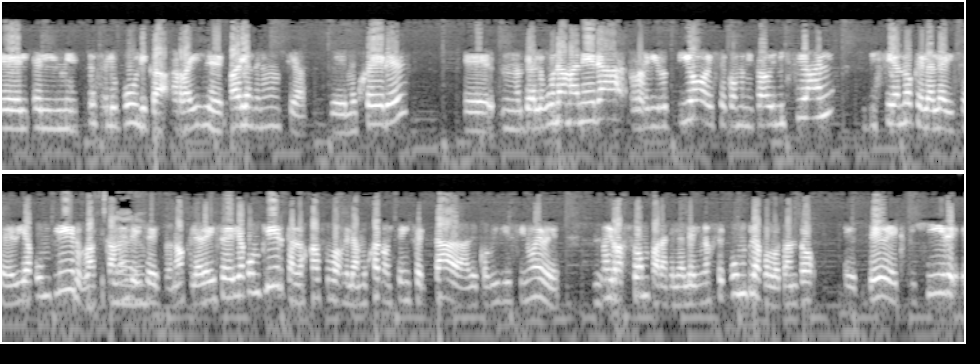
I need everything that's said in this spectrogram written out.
el, el Ministerio de Salud Pública, a raíz de varias denuncias de mujeres, eh, de alguna manera revirtió ese comunicado inicial diciendo que la ley se debía cumplir, básicamente dice esto, ¿no? Que la ley se debía cumplir, que en los casos donde la mujer no esté infectada de COVID-19 no hay razón para que la ley no se cumpla, por lo tanto eh, debe exigir,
